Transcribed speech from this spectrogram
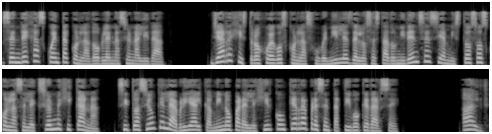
Sendejas cuenta con la doble nacionalidad. Ya registró juegos con las juveniles de los estadounidenses y amistosos con la selección mexicana, situación que le abría el camino para elegir con qué representativo quedarse. Alt.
